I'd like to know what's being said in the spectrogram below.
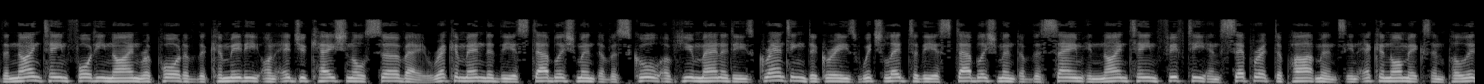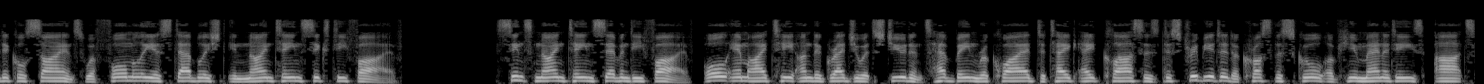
The 1949 report of the Committee on Educational Survey recommended the establishment of a School of Humanities granting degrees, which led to the establishment of the same in 1950, and separate departments in economics and political science were formally established in 1965. Since 1975, all MIT undergraduate students have been required to take eight classes distributed across the School of Humanities, Arts,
